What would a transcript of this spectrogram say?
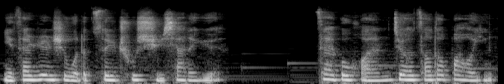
你在认识我的最初许下的愿，再不还就要遭到报应了。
